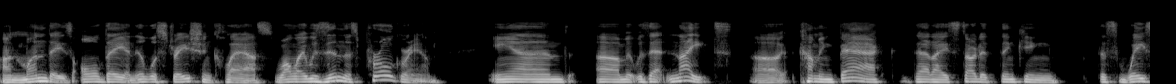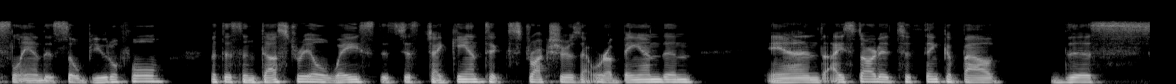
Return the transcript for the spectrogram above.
on Mondays all day an illustration class while I was in this program. And um, it was at night uh, coming back that I started thinking this wasteland is so beautiful but this industrial waste. It's just gigantic structures that were abandoned. And I started to think about this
